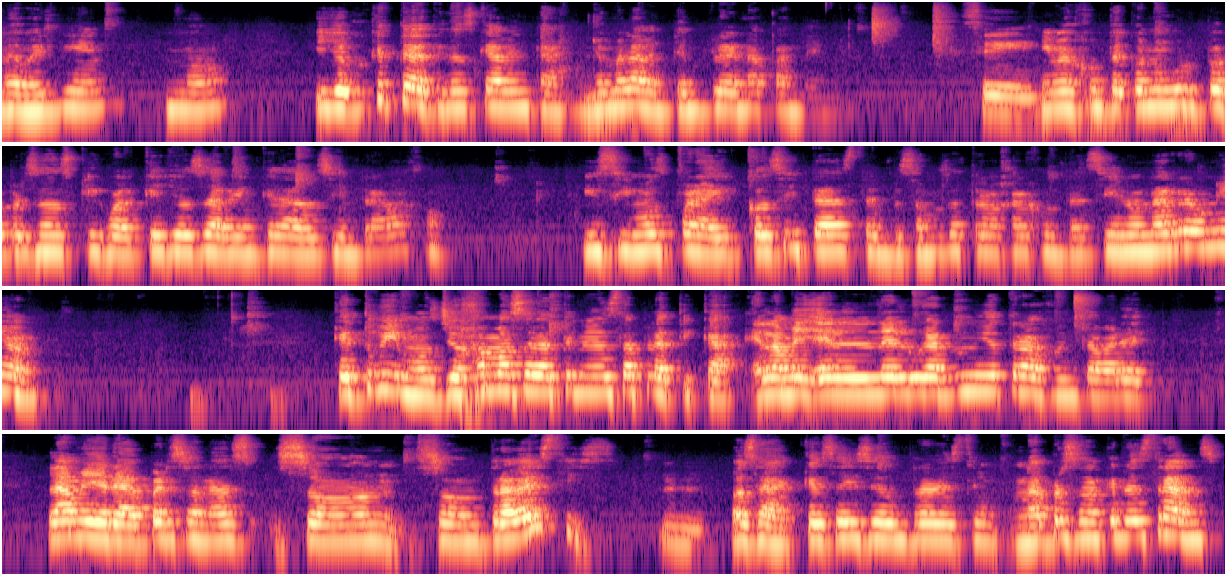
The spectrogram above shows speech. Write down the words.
¿Me voy bien? ¿No? Y yo creo que te la tienes que aventar. Yo me la aventé en plena pandemia. Sí. Y me junté con un grupo de personas que igual que ellos se habían quedado sin trabajo. Hicimos por ahí cositas, empezamos a trabajar juntas. Y en una reunión que tuvimos, yo jamás había tenido esta plática. En, la, en el lugar donde yo trabajo, en Cabaret, la mayoría de personas son, son travestis. O sea, ¿qué se dice un travesti? Una persona que no es trans,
